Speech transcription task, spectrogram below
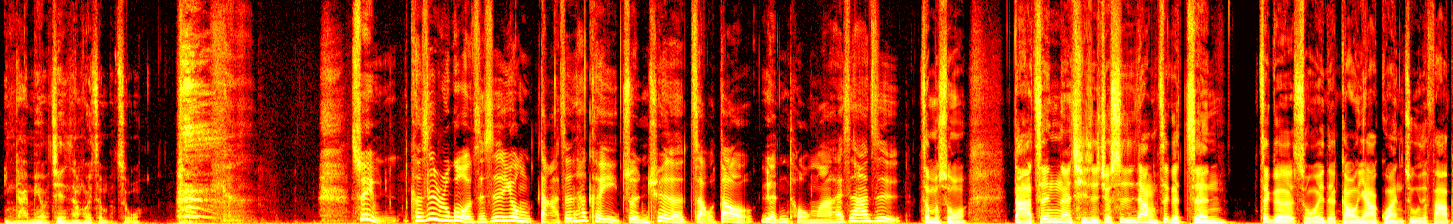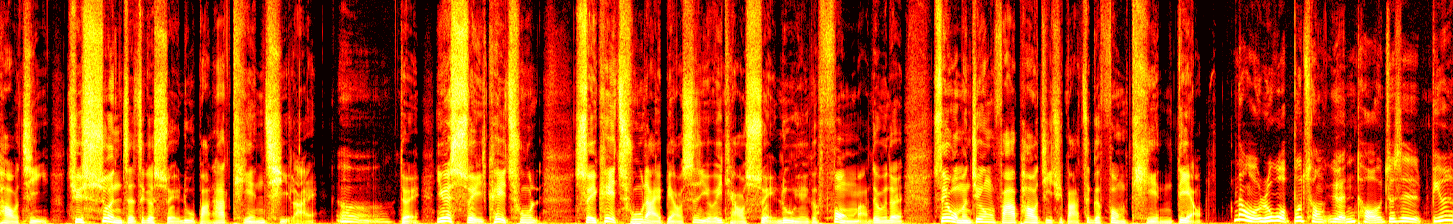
应该没有建商会这么做。所以，可是如果我只是用打针，它可以准确的找到源头吗？还是它是这么说？打针呢，其实就是让这个针，这个所谓的高压灌注的发泡剂，去顺着这个水路把它填起来。嗯，对，因为水可以出，水可以出来，表示有一条水路，有一个缝嘛，对不对？所以我们就用发泡剂去把这个缝填掉。那我如果不从源头，就是比如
